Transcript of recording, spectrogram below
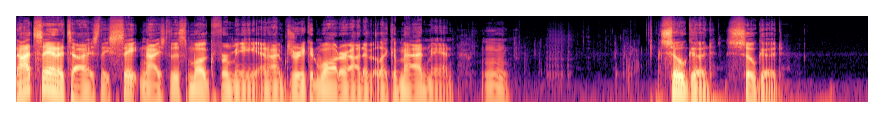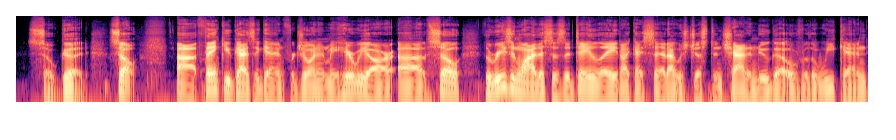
not sanitized. They Satanized this mug for me, and I'm drinking water out of it like a madman. Mm. So good, so good, so good. So, uh, thank you guys again for joining me. Here we are. Uh, so, the reason why this is a day late, like I said, I was just in Chattanooga over the weekend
